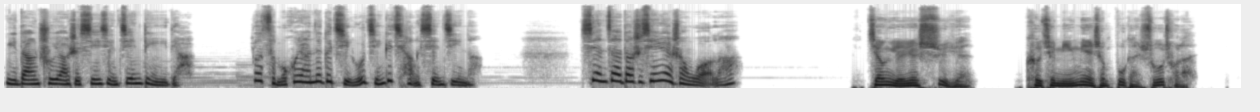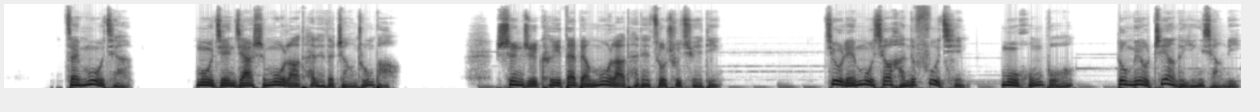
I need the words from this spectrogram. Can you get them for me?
你当初要是心性坚定一点，又怎么会让那个季如锦给抢了先机呢？现在倒是先怨上我了。”江媛媛是怨，可却明面上不敢说出来。在穆家，穆坚家是穆老太太的掌中宝，甚至可以代表穆老太太做出决定。就连穆萧寒的父亲穆宏博都没有这样的影响力，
